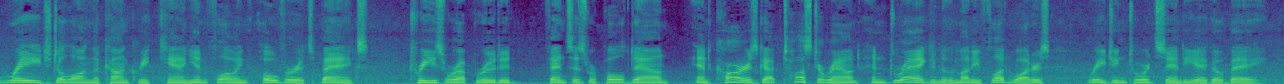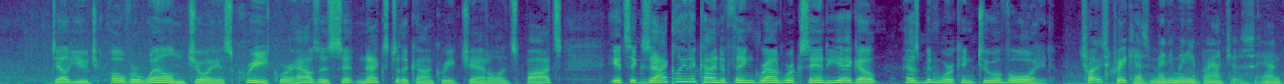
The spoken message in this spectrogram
raged along the concrete canyon, flowing over its banks. Trees were uprooted, Fences were pulled down, and cars got tossed around and dragged into the muddy floodwaters raging toward San Diego Bay. Deluge overwhelmed Chollas Creek, where houses sit next to the concrete channel in spots. It's exactly the kind of thing Groundwork San Diego has been working to avoid. Chollas Creek has many, many branches, and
